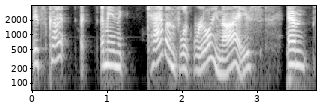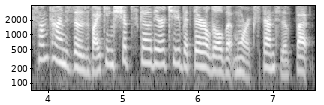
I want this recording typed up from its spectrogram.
it's got, I mean, the cabins look really nice. And sometimes those Viking ships go there too, but they're a little bit more expensive. But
